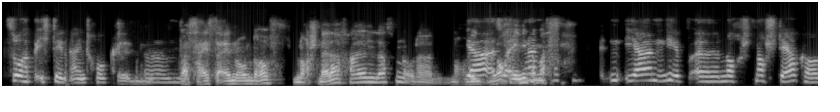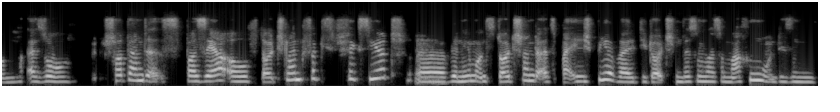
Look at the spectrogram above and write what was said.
so habe ich den Eindruck. Ähm, ähm, was heißt einen oben drauf? Noch schneller fallen lassen oder noch, ja, wen also noch weniger Masken? Ja, nee, äh, noch, noch stärker. Also Schottland ist, war sehr auf Deutschland fixiert. Mhm. Äh, wir nehmen uns Deutschland als Beispiel, weil die Deutschen wissen, was sie machen und die sind,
